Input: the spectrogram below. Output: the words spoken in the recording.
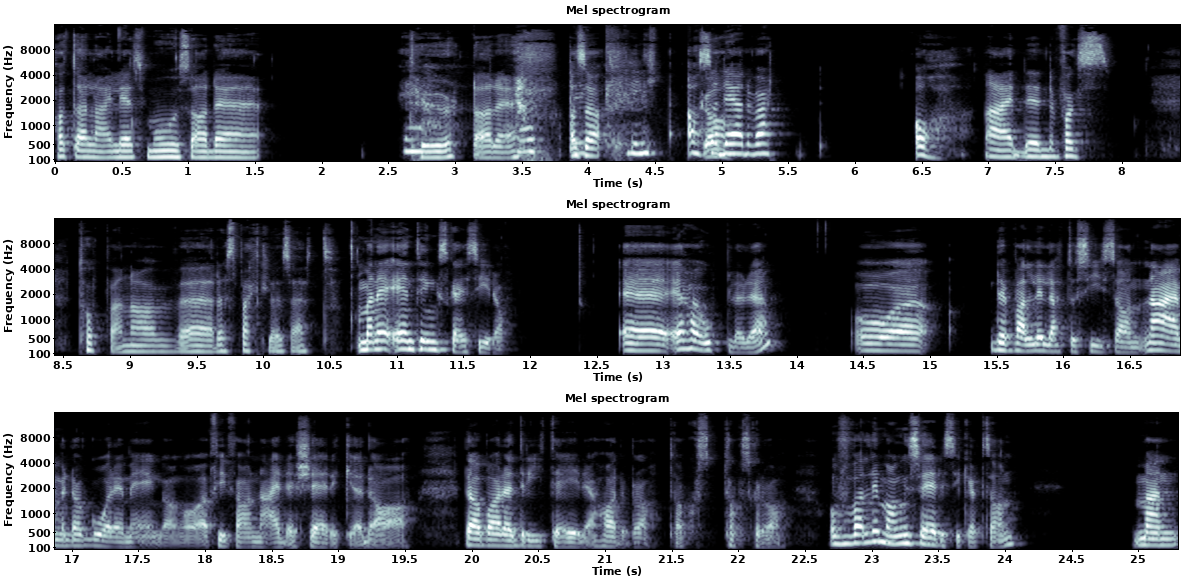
hatt en leilighet med henne, så hadde jeg turta det. Altså, klikka. altså, det hadde vært Åh, nei, det, det er faktisk toppen av uh, respektløshet. Men en ting skal jeg si, da. Eh, jeg har opplevd det, og det er veldig lett å si sånn Nei, men da går jeg med en gang, og fy faen, nei, det skjer ikke. Da, da bare driter jeg i det. Ha det bra. Takk, takk skal du ha. Og for veldig mange så er det sikkert sånn, men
